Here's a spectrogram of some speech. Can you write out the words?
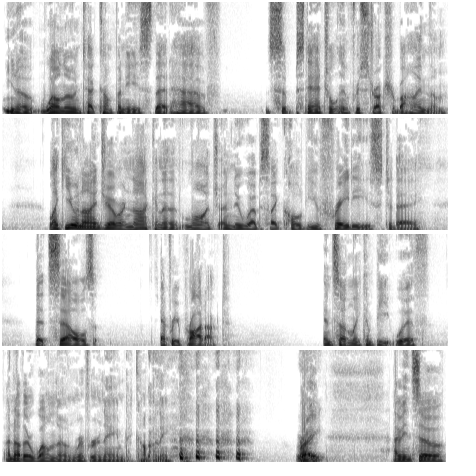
you know, well known tech companies that have substantial infrastructure behind them, Like you and I, Joe, are not going to launch a new website called Euphrates today that sells every product and suddenly compete with another well-known river-named company. Right. I mean, so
